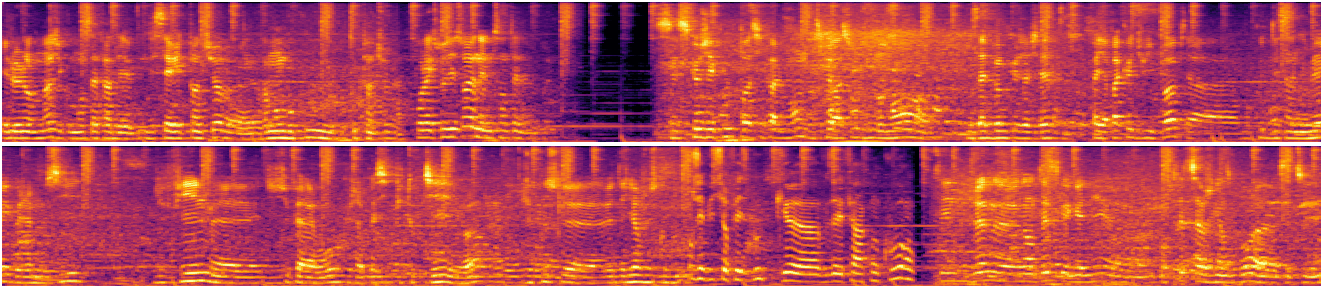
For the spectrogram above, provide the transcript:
Et le lendemain, j'ai commencé à faire des, séries de peinture, euh, vraiment beaucoup, de peinture. Pour l'exposition, il y en a une centaine à peu près. C'est ce que j'écoute principalement, l'inspiration du moment, les albums que j'achète. Après, il n'y a pas que du hip-hop, il y a beaucoup de dessins animés que j'aime aussi, du film, euh, du super-héros que j'apprécie depuis tout petit, et voilà. Je pousse le, le délire jusqu'au bout. J'ai vu sur Facebook que vous avez fait un concours. C'est une jeune euh, Nantaise qui a gagné euh, le portrait de Serge Gainsbourg euh, cette semaine.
